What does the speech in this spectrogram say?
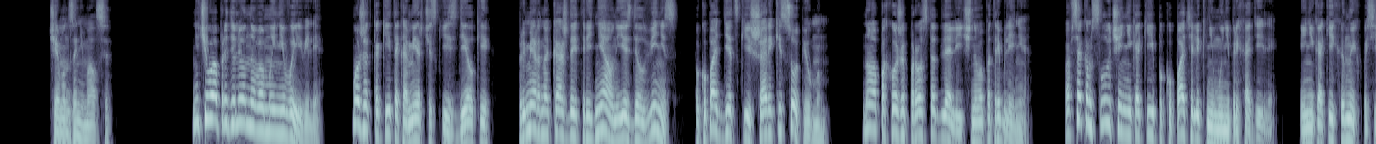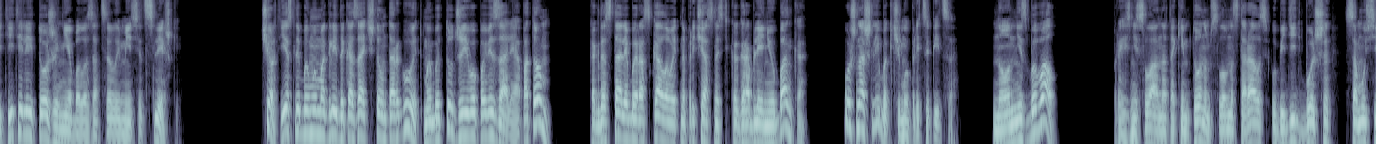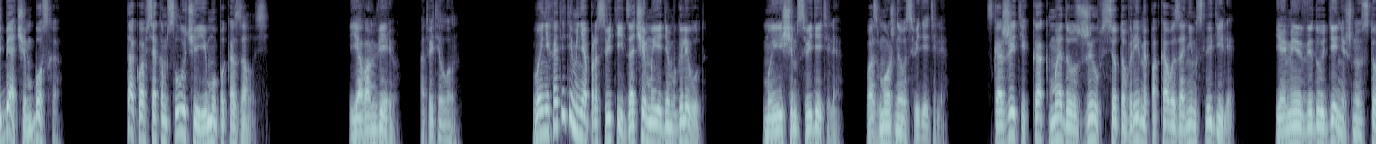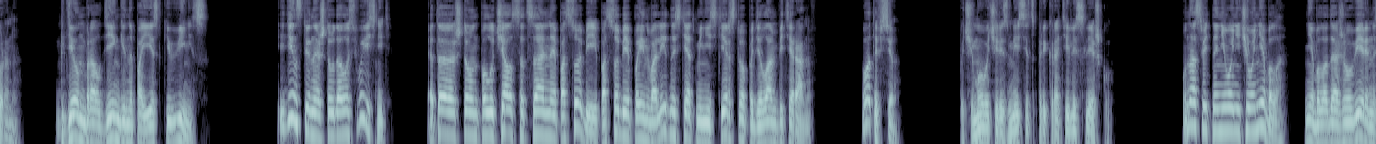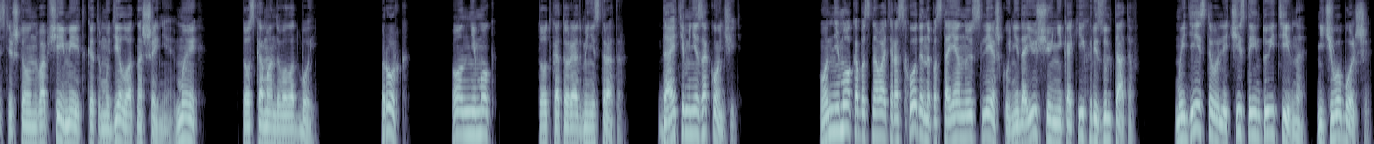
Чем он занимался? Ничего определенного мы не выявили. Может, какие-то коммерческие сделки. Примерно каждые три дня он ездил в Виннис покупать детские шарики с опиумом. Но, похоже, просто для личного потребления. Во всяком случае, никакие покупатели к нему не приходили, и никаких иных посетителей тоже не было за целый месяц слежки. Черт, если бы мы могли доказать, что он торгует, мы бы тут же его повязали, а потом, когда стали бы раскалывать на причастность к ограблению банка, уж нашли бы к чему прицепиться. Но он не сбывал. Произнесла она таким тоном, словно старалась убедить больше саму себя, чем Босха. Так, во всяком случае, ему показалось. «Я вам верю», — ответил он. «Вы не хотите меня просветить, зачем мы едем в Голливуд?» «Мы ищем свидетеля, возможного свидетеля. Скажите, как Мэдоуз жил все то время, пока вы за ним следили? Я имею в виду денежную сторону. Где он брал деньги на поездки в Виннис?» Единственное, что удалось выяснить, это что он получал социальное пособие и пособие по инвалидности от Министерства по делам ветеранов. Вот и все. Почему вы через месяц прекратили слежку? У нас ведь на него ничего не было. Не было даже уверенности, что он вообще имеет к этому делу отношение. Мы... Кто скомандовал отбой? Рурк. Он не мог... Тот, который администратор. Дайте мне закончить. Он не мог обосновать расходы на постоянную слежку, не дающую никаких результатов. Мы действовали чисто интуитивно, ничего больше.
